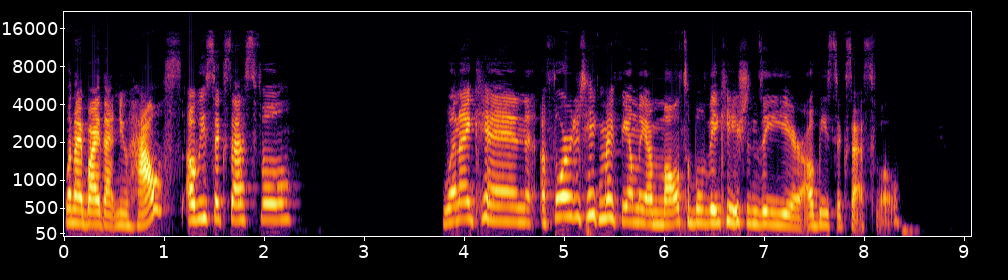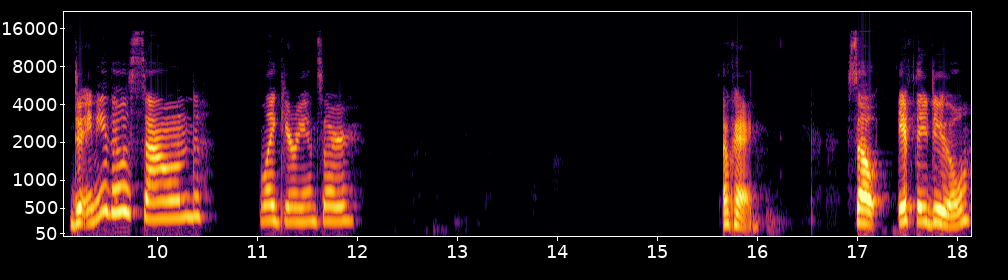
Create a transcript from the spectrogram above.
When I buy that new house, I'll be successful. When I can afford to take my family on multiple vacations a year, I'll be successful. Do any of those sound like your answer? Okay. So if they do,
